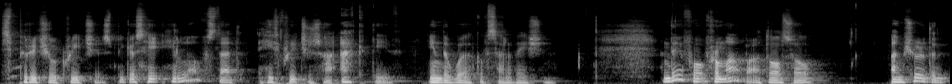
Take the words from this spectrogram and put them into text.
spiritual creatures because he, he loves that his creatures are active in the work of salvation. And therefore, from our part also, I'm sure the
